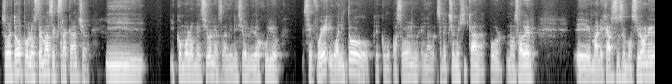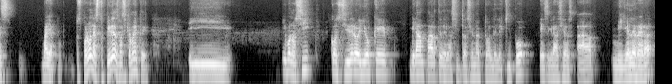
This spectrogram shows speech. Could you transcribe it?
sobre todo por los temas extracancha. Y, y como lo mencionas al inicio del video, Julio, se fue igualito que como pasó en, la selección mexicana, por no saber eh, manejar sus emociones, vaya, pues por una estupidez, básicamente. Y, y bueno, sí considero yo que gran parte de la situación actual del equipo es gracias a Miguel Herrera,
